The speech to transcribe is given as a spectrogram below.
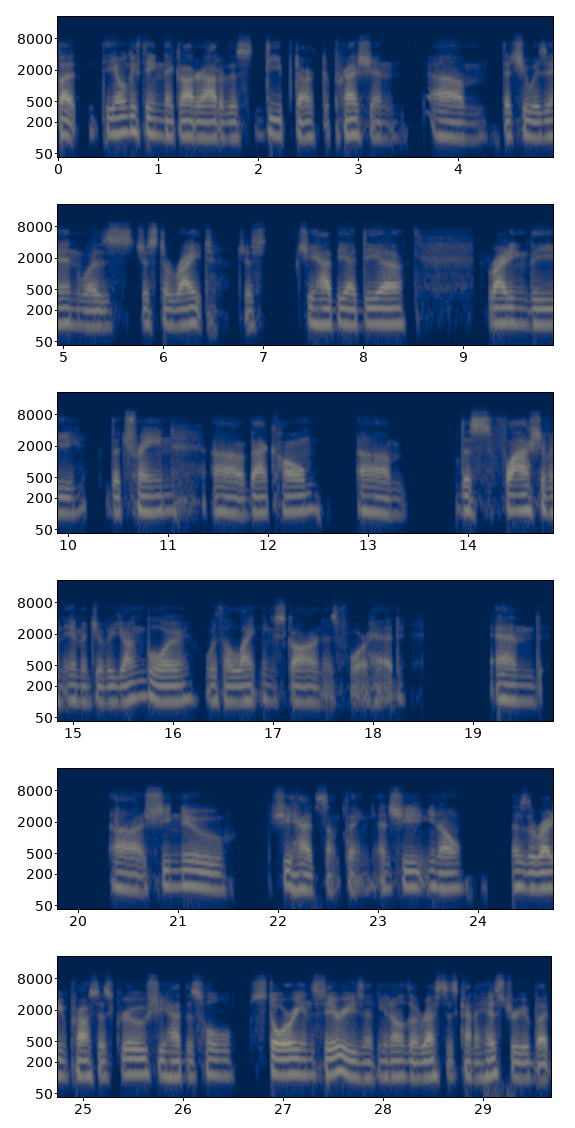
but the only thing that got her out of this deep dark depression um, that she was in was just to write. Just she had the idea riding the the train uh, back home, um, this flash of an image of a young boy with a lightning scar on his forehead, and uh, she knew she had something, and she, you know, as the writing process grew, she had this whole story and series, and you know, the rest is kind of history. But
